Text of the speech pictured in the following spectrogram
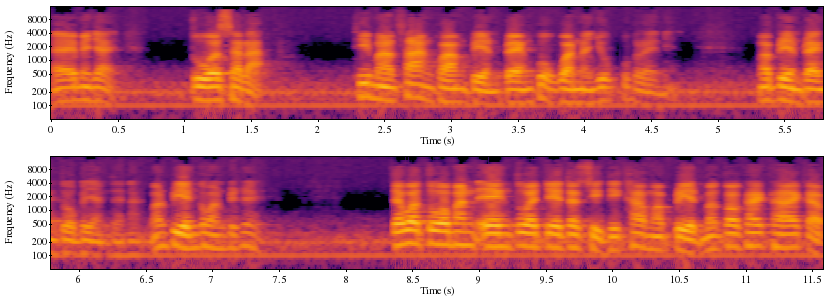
เอ้ไม่ใช่ตัวสระที่มาสร้างความเปลี่ยนแปลงพวกวรรณยุกพวกอะไรเนี่ยมาเปลี่ยนแปลงตัวพยัญชนะ มันเปลี่ยนก็มันไปเรื่อย แต่ว่าตัวมันเองตัวเจตสิกที่เข้ามาเปลี่ยนมันก็คล้าย ๆ กับ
